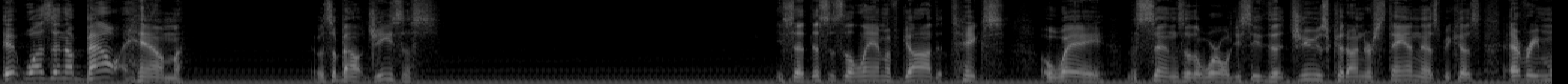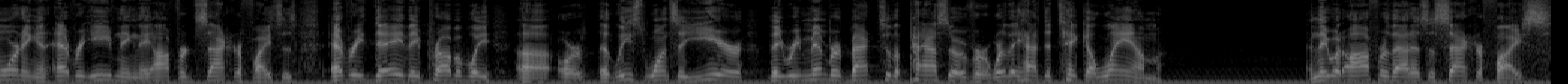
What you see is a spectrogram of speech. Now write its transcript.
It wasn't about him, it was about Jesus. He said, This is the Lamb of God that takes away the sins of the world. You see, the Jews could understand this because every morning and every evening they offered sacrifices. Every day they probably, uh, or at least once a year, they remembered back to the Passover where they had to take a lamb and they would offer that as a sacrifice.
